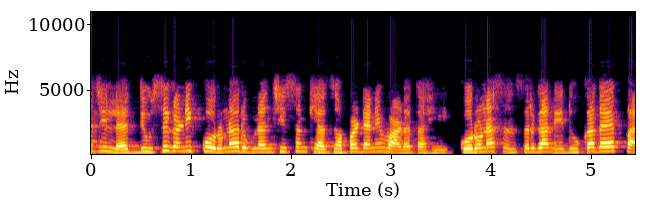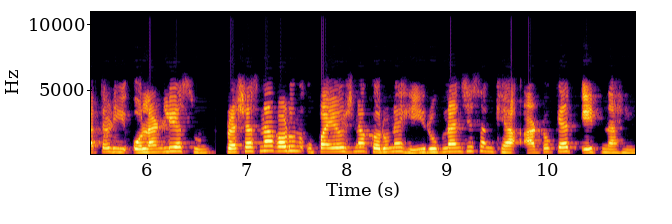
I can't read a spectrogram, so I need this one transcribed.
जिल्ह्यात दिवसेगणिक कोरोना रुग्णांची संख्या झपाट्याने वाढत आहे. कोरोना संसर्गाने धोकादायक पातळी ओलांडली असून प्रशासनाकडून उपाययोजना करूनही रुग्णांची संख्या आटोक्यात येत नाही.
